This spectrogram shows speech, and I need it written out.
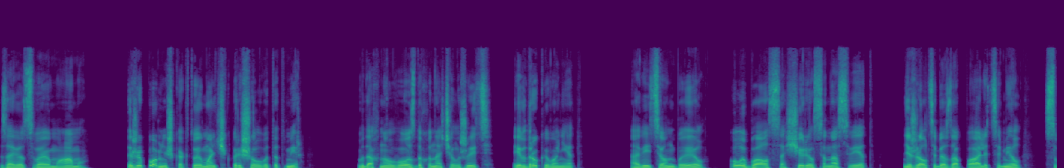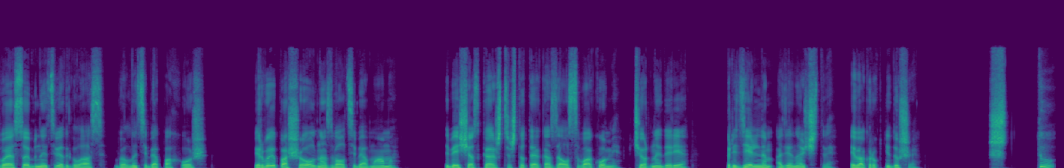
Зовет свою маму. Ты же помнишь, как твой мальчик пришел в этот мир? Вдохнул воздух и начал жить, и вдруг его нет. А ведь он был, улыбался, щурился на свет, держал тебя за палец, имел свой особенный цвет глаз, был на тебя похож. Впервые пошел, назвал тебя мама. Тебе сейчас кажется, что ты оказалась в вакууме, в черной дыре, в предельном одиночестве и вокруг ни души. Что?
